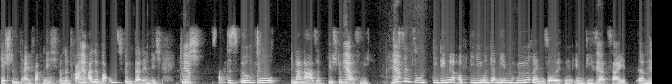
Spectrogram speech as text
der stimmt einfach nicht. Und dann fragen ja. alle, warum stimmt er denn nicht? Du, ja. ich, ich habe das irgendwo in der Nase, hier stimmt was nicht. Das sind so die Dinge, auf die die Unternehmen hören sollten in dieser Zeit. Ähm,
